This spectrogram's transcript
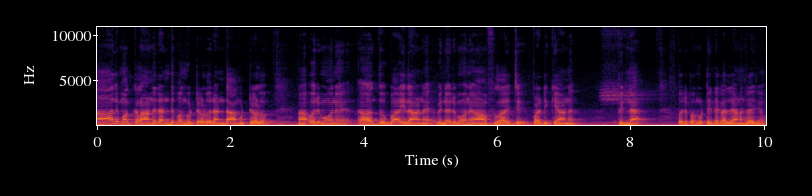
നാല് മക്കളാണ്. രണ്ട് പെൺകുട്ടികളും രണ്ട് ആൺകുട്ടികളും. ഒരു മോന് ദുബായിലാണ്. പിന്നെ ഒരു മോന് ആഫിലായിട്ട് പഠിക്കുകയാണ് പിന്നെ ഒരു പെൺകുട്ടീന്റെ കല്യാണം കഴിഞ്ഞു.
